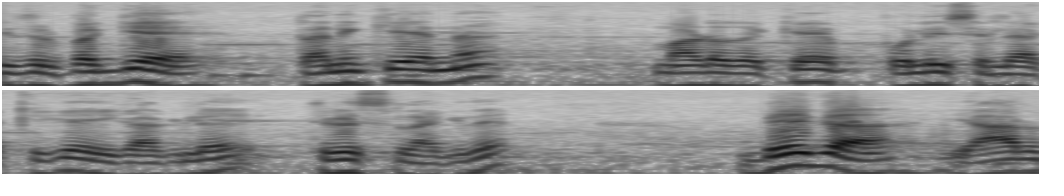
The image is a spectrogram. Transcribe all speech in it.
ಇದ್ರ ಬಗ್ಗೆ ತನಿಖೆಯನ್ನು ಮಾಡೋದಕ್ಕೆ ಪೊಲೀಸ್ ಇಲಾಖೆಗೆ ಈಗಾಗಲೇ ತಿಳಿಸಲಾಗಿದೆ. ಬೇಗ ಯಾರು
